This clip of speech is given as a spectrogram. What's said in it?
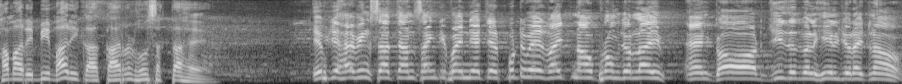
हमारी बीमारी का कारण हो सकता है If you're having such unsanctified nature, put away right now from your life, and God, Jesus will heal you right now.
